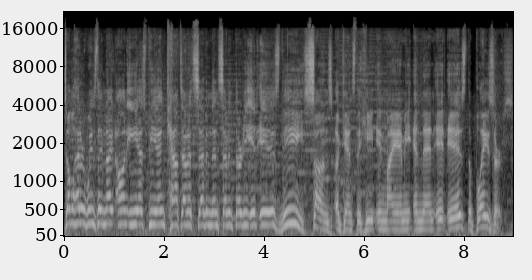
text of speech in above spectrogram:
Doubleheader Wednesday night on ESPN. Countdown at 7, then 7:30. It is the Suns against the Heat in Miami, and then it is the Blazers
